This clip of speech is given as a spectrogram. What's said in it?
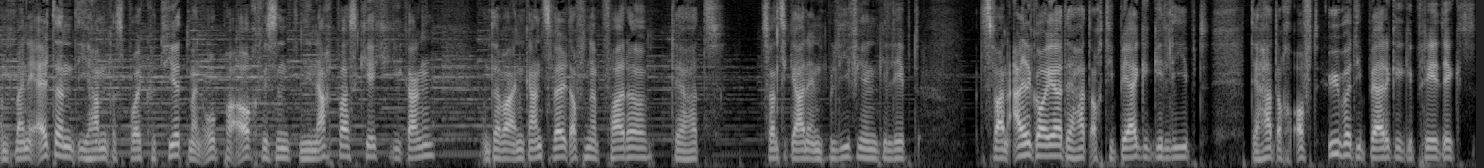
Und meine Eltern, die haben das boykottiert, mein Opa auch. Wir sind in die Nachbarskirche gegangen und da war ein ganz weltoffener Pfarrer, der hat 20 Jahre in Bolivien gelebt. Das war ein Allgäuer, der hat auch die Berge geliebt, der hat auch oft über die Berge gepredigt.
